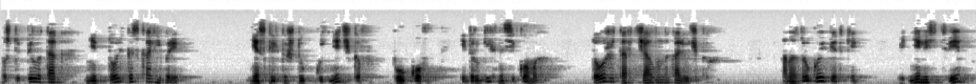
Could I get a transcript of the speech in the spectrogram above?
поступила так не только с калибри. Несколько штук кузнечиков, пауков и других насекомых тоже торчало на колючках, а на другой ветке виднелись две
